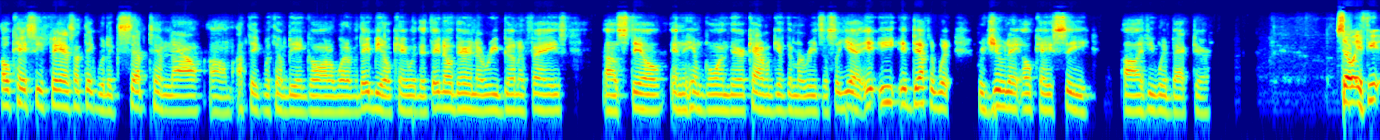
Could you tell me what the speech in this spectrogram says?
OKC fans, I think, would accept him now. Um, I think with him being gone or whatever, they'd be okay with it. They know they're in a rebuilding phase uh, still, and him going there kind of give them a reason. So yeah, it, it definitely would rejuvenate OKC uh, if he went back there. So if you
